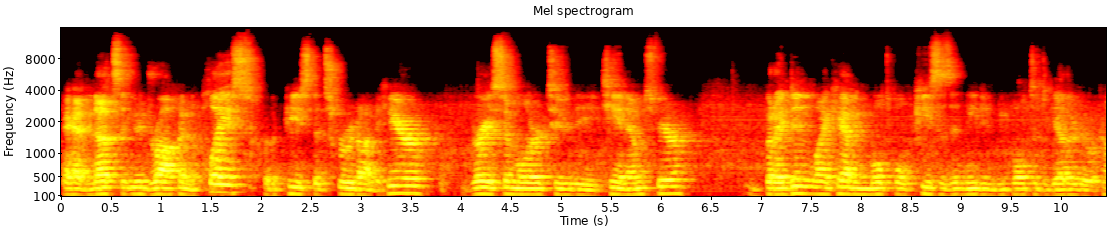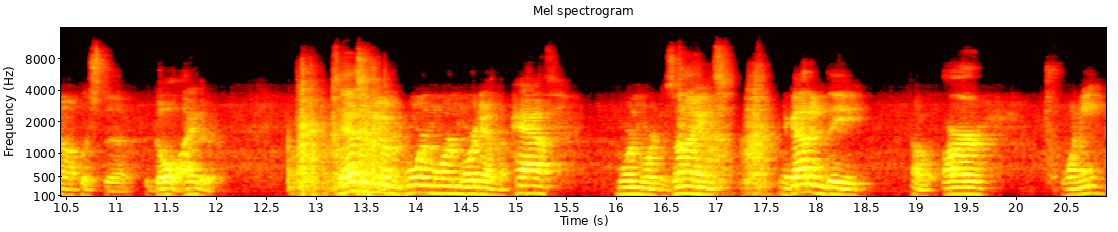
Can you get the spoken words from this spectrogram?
it had nuts that you drop into place for the piece that's screwed onto here, very similar to the T&M sphere. But I didn't like having multiple pieces that needed to be bolted together to accomplish the, the goal either. So as I moved more and more and more down the path, more and more designs, I got into the oh, R20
